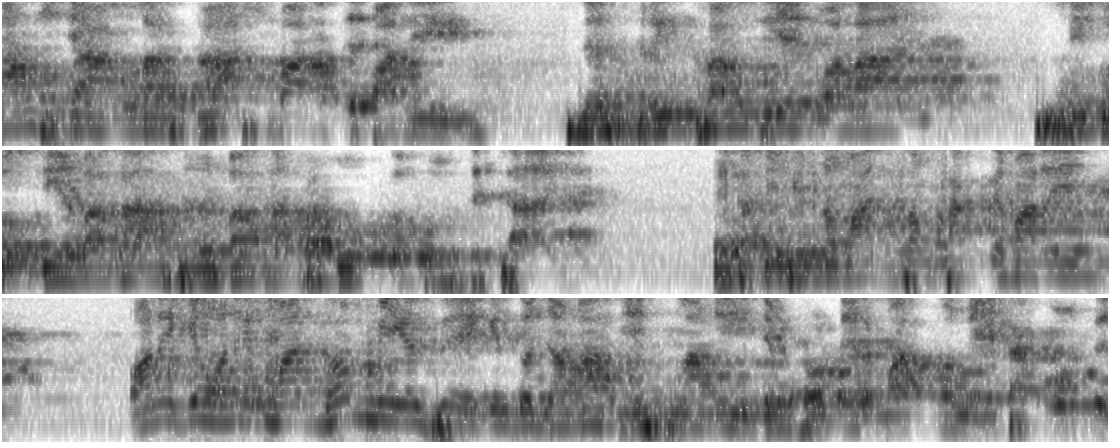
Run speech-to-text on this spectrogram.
মানুষকে আল্লাহর দাস বানাতে পারি। যে শৃঙ্খল দিয়ে গলায়, শিকল দিয়ে বাধা ওই বাধাটা মুক্ত করতে চাই। এটা বিভিন্ন মাধ্যম থাকতে পারে। অনেকে অনেক মাধ্যম নিয়েছে, কিন্তু জামাত ইসলামী যে ভোটের মাধ্যমে এটা করতে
